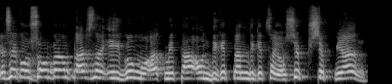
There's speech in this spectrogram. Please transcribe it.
Kasi kung sobrang taas ng ego mo at may taong dikit ng dikit sa'yo, sip-sip yan.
